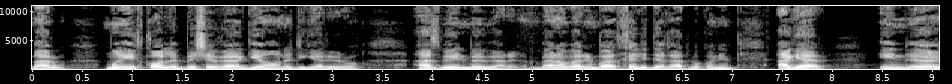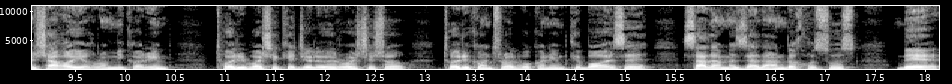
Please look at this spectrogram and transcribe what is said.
بر محیط قالب بشه و گیاهان دیگری رو از بین ببره. بنابراین باید خیلی دقت بکنیم. اگر این شقایق رو میکاریم طوری باشه که جلوی رشدش رو طوری کنترل بکنیم که باعث صدمه زدن به خصوص به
